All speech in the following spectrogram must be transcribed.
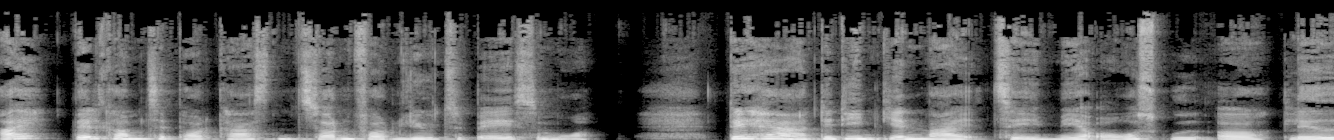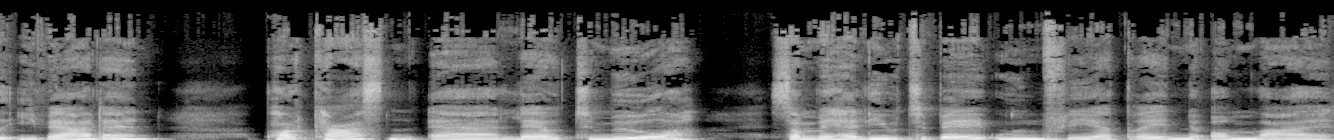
Hej, velkommen til podcasten Sådan får du liv tilbage som mor. Det her det er din genvej til mere overskud og glæde i hverdagen. Podcasten er lavet til mødre, som vil have liv tilbage uden flere drænende omveje.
